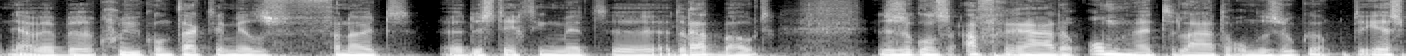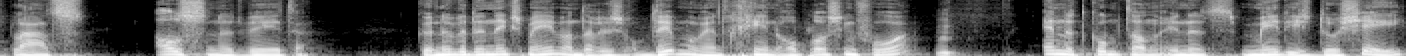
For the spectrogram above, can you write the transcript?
ja, we hebben goede contacten inmiddels vanuit de stichting met eh, het Radboud. Het is ook ons afgeraden om het te laten onderzoeken. Op de eerste plaats, als ze het weten, kunnen we er niks mee. Want er is op dit moment geen oplossing voor. En het komt dan in het medisch dossier.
